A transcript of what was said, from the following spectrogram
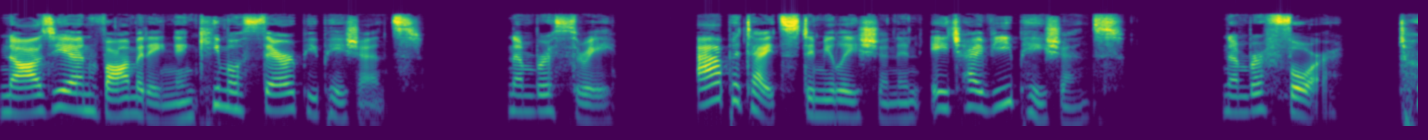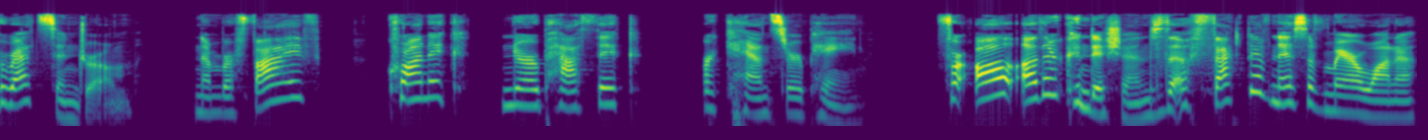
nausea and vomiting in chemotherapy patients. Number three, appetite stimulation in HIV patients. Number four, Tourette syndrome. Number five, chronic neuropathic or cancer pain. For all other conditions, the effectiveness of marijuana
